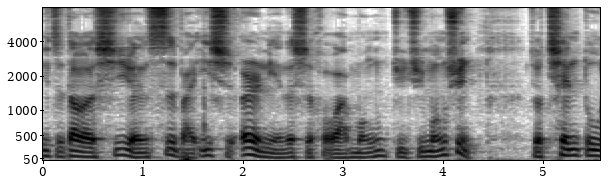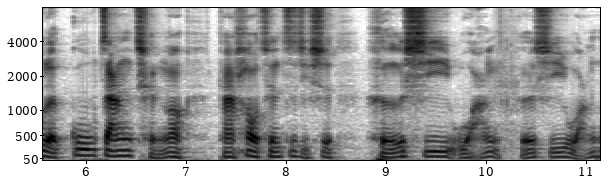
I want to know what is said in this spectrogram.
一直到了西元四百一十二年的时候啊，蒙举渠蒙逊就迁都了姑臧城哦，他号称自己是河西王，河西王。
